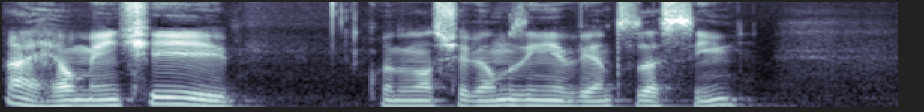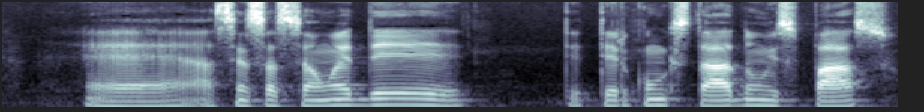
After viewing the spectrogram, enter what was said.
Ah, realmente, quando nós chegamos em eventos assim, é, a sensação é de, de ter conquistado um espaço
